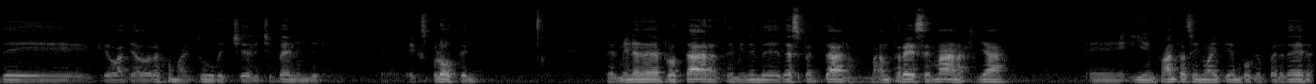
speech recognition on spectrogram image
de que bateadores como Altuve, Chelich Bellinger eh, exploten, terminen de explotar, terminen de despertar. Van tres semanas ya. y en Fantasy no hay tiempo que perder.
